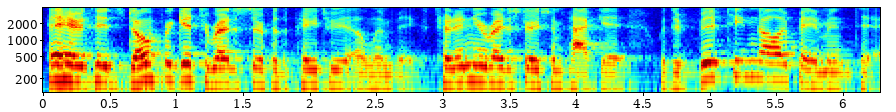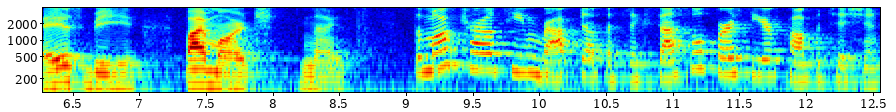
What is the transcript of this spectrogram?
Hey, Heritage, don't forget to register for the Patriot Olympics. Turn in your registration packet with your $15 payment to ASB by March 9th. The mock trial team wrapped up a successful first year of competition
